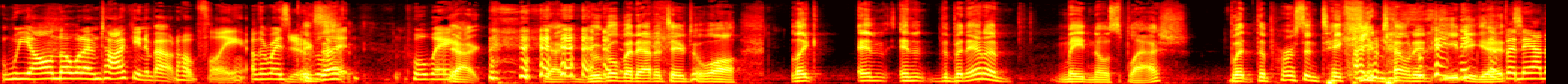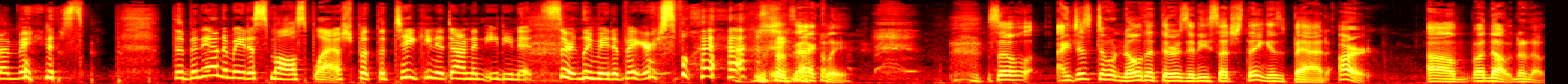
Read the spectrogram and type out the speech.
we all know what I'm talking about, hopefully. Otherwise, Yeah. Google Exact- it. We'll wait. yeah, yeah. Google banana taped to wall. Like, and and the banana made no splash, but the person taking it down know. and I think eating the it. banana made a s- the banana made a small splash, but the taking it down and eating it certainly made a bigger splash. exactly. So I just don't know that there's any such thing as bad art. Um, well, no, no, no.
